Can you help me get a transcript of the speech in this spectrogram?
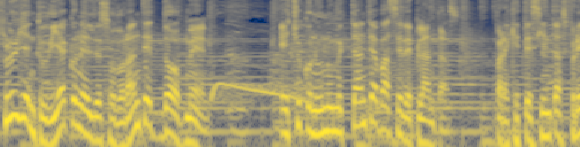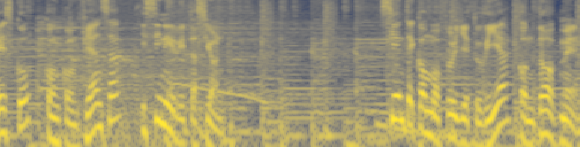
Fluye en tu día con el desodorante Dove Men, hecho con un humectante a base de plantas, para que te sientas fresco, con confianza y sin irritación. Siente cómo fluye tu día con Dove Men.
